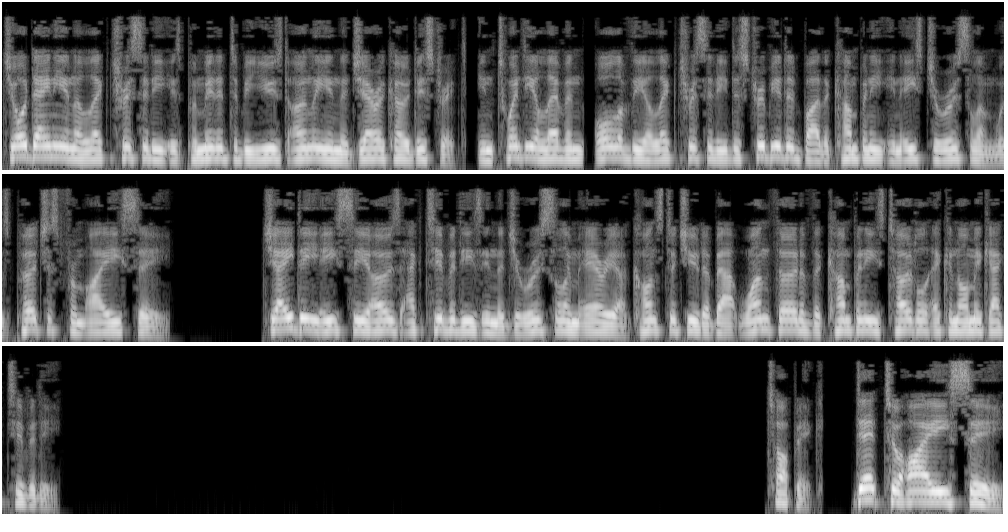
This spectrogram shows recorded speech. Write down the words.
Jordanian electricity is permitted to be used only in the Jericho district. In 2011, all of the electricity distributed by the company in East Jerusalem was purchased from IEC. JDECO's activities in the Jerusalem area constitute about one-third of the company's total economic activity. Debt to IEC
